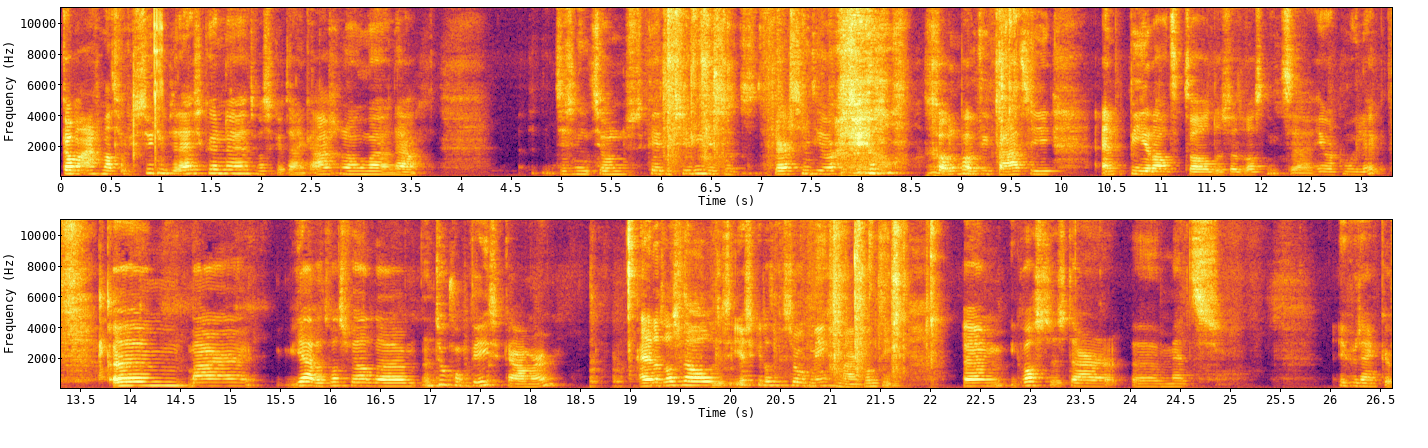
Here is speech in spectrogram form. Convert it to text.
ik had me aangemeld voor de studie bedrijfskunde. Toen was ik uiteindelijk aangenomen. Nou, het is niet zo'n studie, dus dat vergt niet heel erg veel. gewoon motivatie. En papier had ik al, dus dat was niet uh, heel erg moeilijk. Um, maar ja, dat was wel... Uh, en toen kwam ik deze kamer. En dat was wel de eerste keer dat ik het zo heb meegemaakt. Want ik, um, ik was dus daar uh, met, even denken,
